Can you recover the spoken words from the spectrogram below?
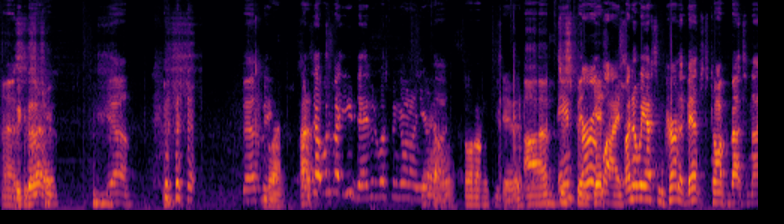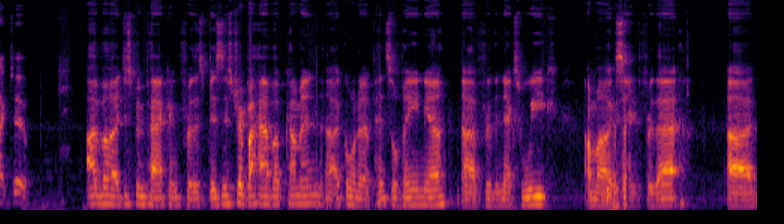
Uh, We could. Yeah. Yeah, I mean, But what's up? What about you, David? What's been going on in your yeah, life? what's going on with you, David? I've And been current get- life. I know we have some current events to talk about tonight too. I've uh, just been packing for this business trip I have upcoming, uh, going to Pennsylvania uh, for the next week. I'm uh, excited for that. Uh,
